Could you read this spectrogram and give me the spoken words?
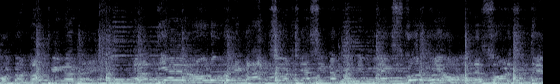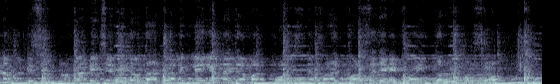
ખોટો ટ્રાફિક ન થાય. અત્યારે રોડ ઉપર એક આઠસો અઠ્યાસી નંબરની બ્લેક સ્કોર્પિયો અને સોળ છત્રી નંબરની સેન્ટ્રો ગાડી છે. મિત્રો તાત્કાલિક લઈ લો નહીં તો અમારે પોલીસને ફરજ પડશે જ એની ડ્રોઈંગ કરવી પડશે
